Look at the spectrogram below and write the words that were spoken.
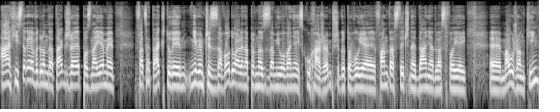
A historia wygląda tak, że poznajemy faceta, który nie wiem czy z zawodu, ale na pewno z zamiłowania jest kucharzem. Przygotowuje fantastyczne dania dla swojej e, małżonki.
